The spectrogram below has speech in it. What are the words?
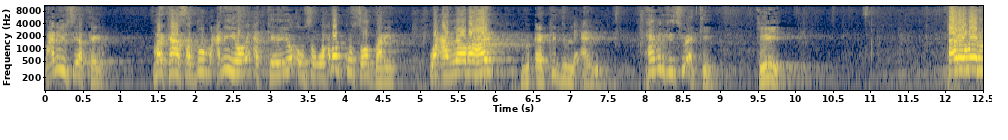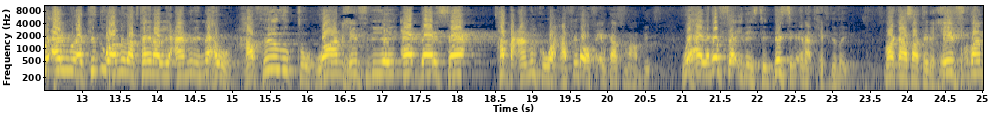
Macnihii sii adkayna. Markaas hadduu macnihii hore adkeeyo uusan waxba ku soo darin waxaad leedahay mu'akidun licaamili caamilkiisu adkeey fiiriya alawalu almu'akidu waa mid adkayna licaamili naxwu xafidtu waan xifdiyey adarsa hadda caamilku waa xafida waa ficilkaas maadi waxaa laga faa'iidaystay dersiga inaad xifdiday. Markaasaa tidhi xifdan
